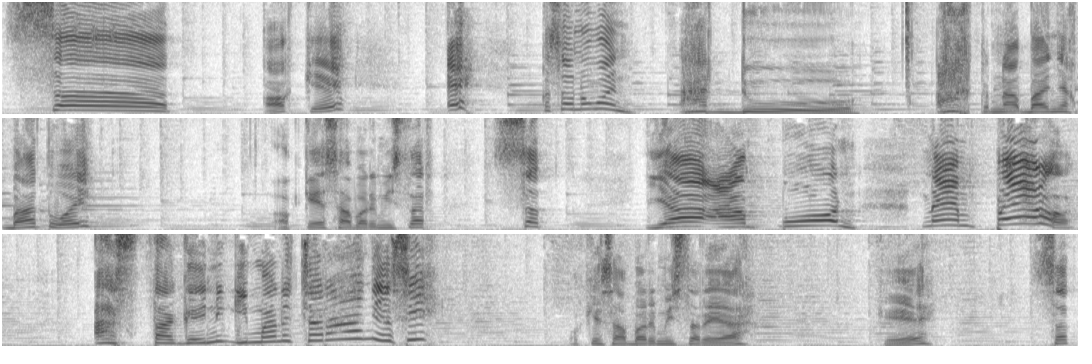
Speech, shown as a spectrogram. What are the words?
Set. Oke. Eh, ke sana Wan. Aduh. Ah, kena banyak banget, woi. Oke, sabar Mister. Set. Ya ampun, nempel. Astaga, ini gimana caranya sih? Oke, sabar Mister ya. Oke. Set.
